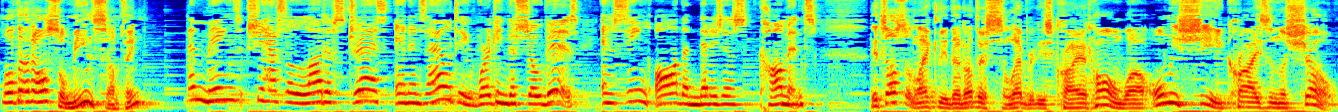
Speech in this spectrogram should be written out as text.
Well, that also means something. That means she has a lot of stress and anxiety working the showbiz and seeing all the netizens' comments. It's also likely that other celebrities cry at home while only she cries in the show.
